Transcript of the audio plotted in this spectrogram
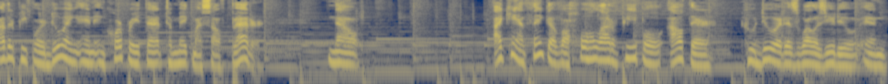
other people are doing and incorporate that to make myself better. Now, I can't think of a whole lot of people out there who do it as well as you do. And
